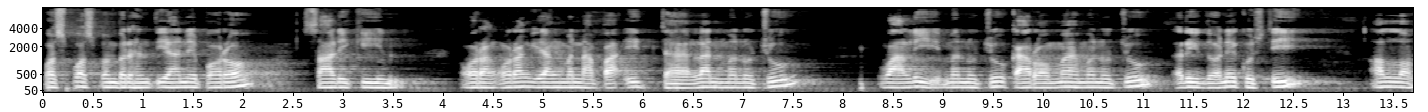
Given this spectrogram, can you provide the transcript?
pos-pos pemberhentiane para salikin orang-orang yang menapai jalan menuju wali menuju karomah menuju ridhone Gusti Allah.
